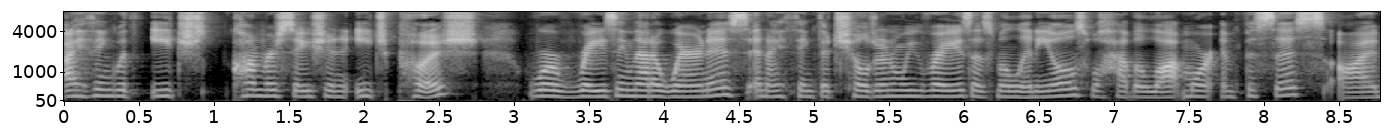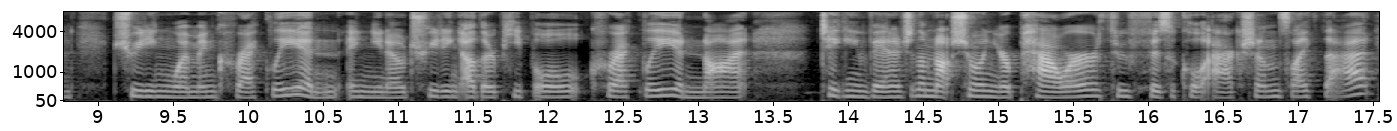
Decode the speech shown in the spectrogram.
I think with each conversation, each push, we're raising that awareness. And I think the children we raise as millennials will have a lot more emphasis on treating women correctly and, and you know, treating other people correctly and not taking advantage of them, not showing your power through physical actions like that.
